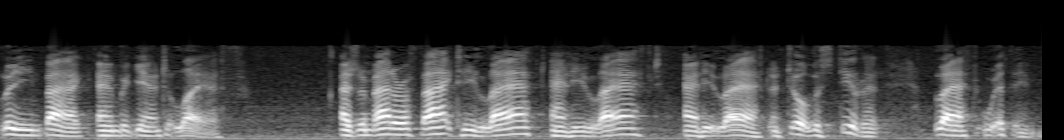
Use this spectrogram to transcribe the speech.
leaned back and began to laugh. As a matter of fact, he laughed and he laughed and he laughed until the student laughed with him.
